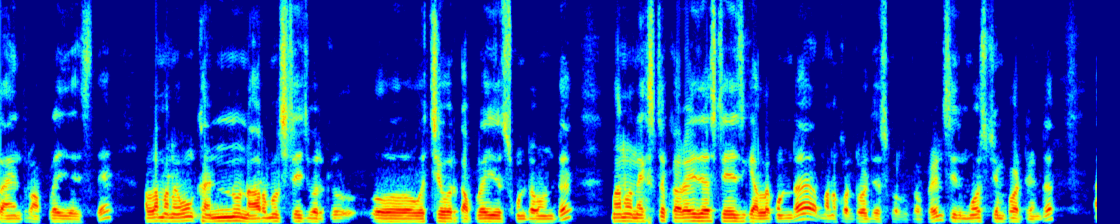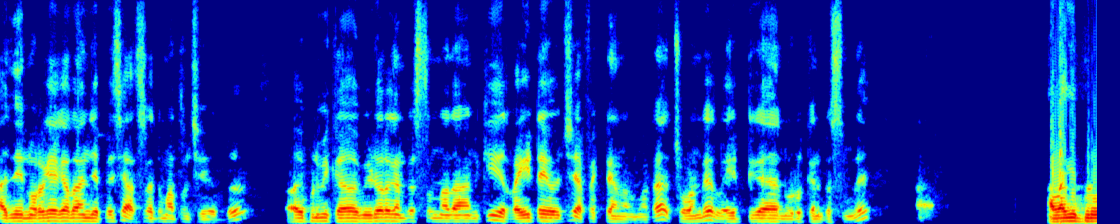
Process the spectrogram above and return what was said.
సాయంత్రం అప్లై చేస్తే అలా మనం కన్ను నార్మల్ స్టేజ్ వరకు వచ్చే వరకు అప్లై చేసుకుంటూ ఉంటే మనం నెక్స్ట్ కరేజా స్టేజ్కి వెళ్ళకుండా మనం కంట్రోల్ చేసుకోగలుగుతాం ఫ్రెండ్స్ ఇది మోస్ట్ ఇంపార్టెంట్ అది నొరగే కదా అని చెప్పేసి అశ్రద్ధ మాత్రం చేయొద్దు. ఇప్పుడు మీకు వీడియోలో కనిపిస్తున్న దానికి రైట్ అయ్యి వచ్చి ఎఫెక్ట్ అయింది అనమాట చూడండి లైట్గా నురుగు కనిపిస్తుంది. అలాగే ఇప్పుడు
